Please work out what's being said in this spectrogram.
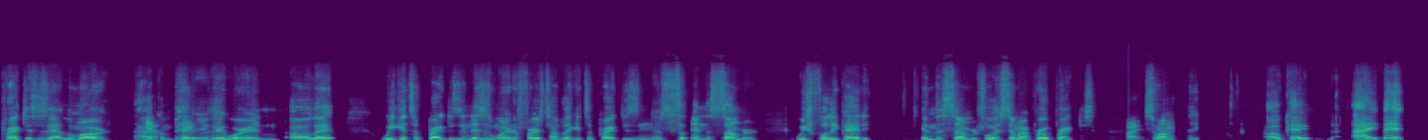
practices at Lamar, how Yeah. competitive they were and all that. We get to practice, and this is one of the first times I get to practice in the in the summer. We fully padded in the summer for a semi-pro practice. Right. So I'm like, okay, I bet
